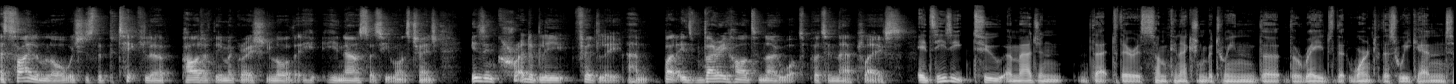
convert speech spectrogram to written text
asylum law, which is the particular part of the immigration law that he, he now says he wants changed, is incredibly fiddly, um, but it's very hard to know what to put in their place. It's easy to imagine that there is some connection between the, the raids that weren't this weekend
